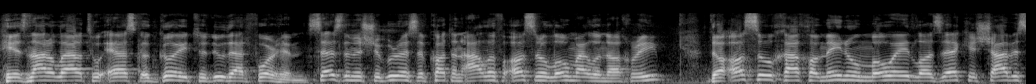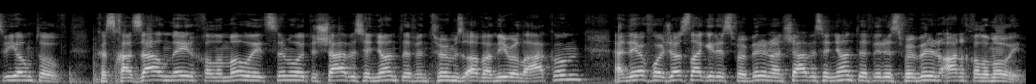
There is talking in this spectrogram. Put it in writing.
he is not allowed to ask a guy to do that for him. Says the Mishaburas of Katan Aleph, Lomar La Nachri, the asu chachamenu moed lazek Shabbos v'yom tov. Because Chazal made chalamoed similar to Shabbos and Yom Tov in terms of amir la'akum, and therefore just like it is forbidden on Shabbos and Yom Tov, it is forbidden on chalamoed.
